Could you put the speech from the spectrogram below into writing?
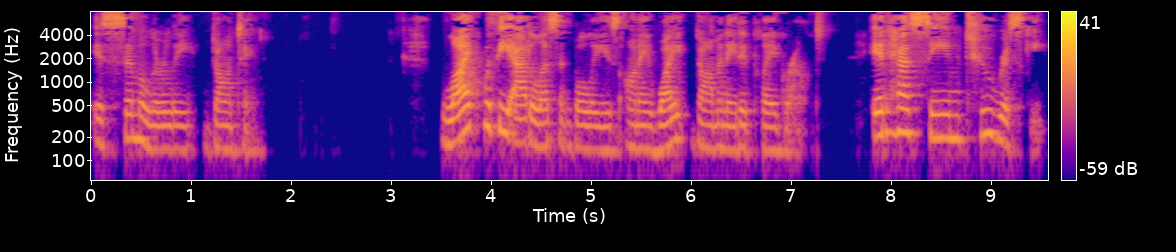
is similarly daunting. Like with the adolescent bullies on a white dominated playground, it has seemed too risky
